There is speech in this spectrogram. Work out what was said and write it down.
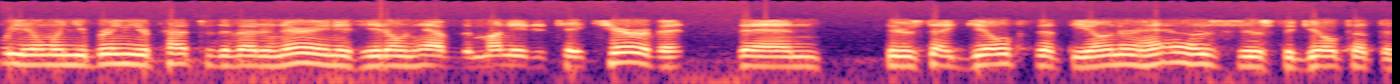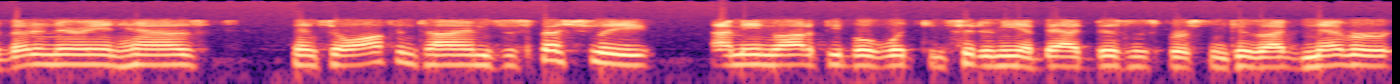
you know, when you bring your pet to the veterinarian, if you don't have the money to take care of it, then there's that guilt that the owner has. There's the guilt that the veterinarian has, and so oftentimes, especially, I mean, a lot of people would consider me a bad business person because I've never,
